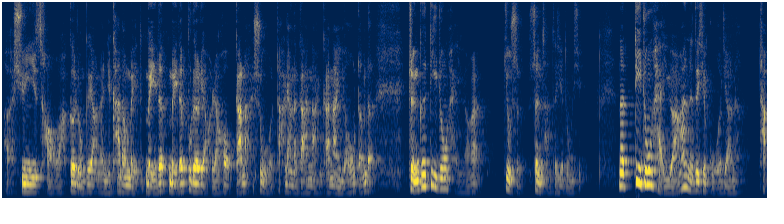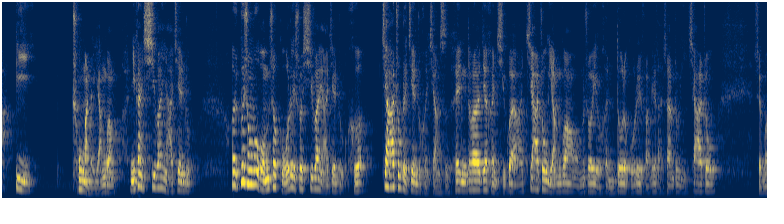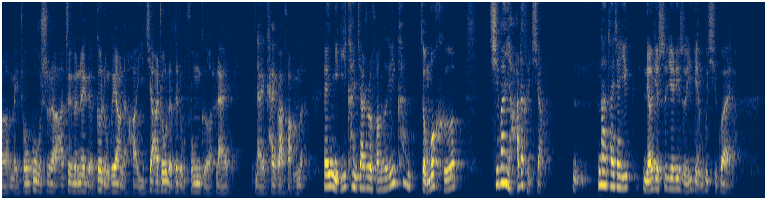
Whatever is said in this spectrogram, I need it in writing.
啊，薰衣草啊，各种各样的，你看到美美的美的不得了。然后橄榄树，大量的橄榄、橄榄油等等，整个地中海沿岸就是盛产这些东西。那地中海沿岸的这些国家呢，它第一充满着阳光。你看西班牙建筑，呃，为什么我们说国内说西班牙建筑和？加州的建筑很相似，哎，你发现很奇怪啊？加州阳光，我们说有很多的国内房地产商都以加州，什么美洲故事啊，这个那个各种各样的哈，以加州的这种风格来来开发房子。哎，你一看加州的房子，一看怎么和西班牙的很像？嗯，那大家一了解世界历史一点不奇怪呀，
